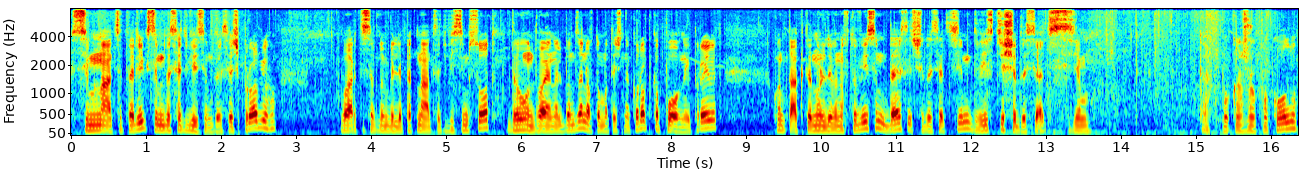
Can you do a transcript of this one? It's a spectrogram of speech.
17 рік, 78 тисяч пробігу. Вартість автомобіля 15 800, двигун 2.0 бензин, автоматична коробка, повний привід. Контакти 098 10 67 267. Так, покажу по колу.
